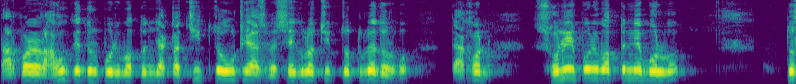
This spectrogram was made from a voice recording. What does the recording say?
তারপরে রাহু কেতুর পরিবর্তন, যে একটা চিত্র উঠে আসবে, সেগুলো চিত্র তুলে ধরবো। তো এখন শনির পরিবর্তন নিয়ে বলব তো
